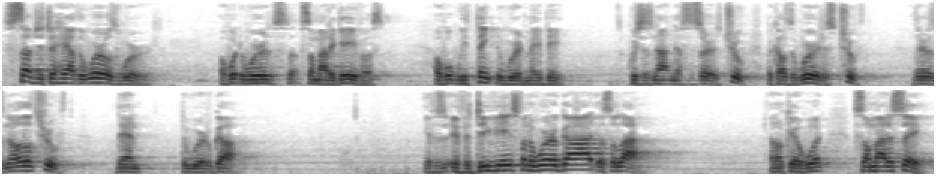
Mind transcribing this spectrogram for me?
subject to have the world's word. of what the word somebody gave us, of what we think the word may be, which is not necessarily true, because the word is truth. There is no other truth than the word of God. If, if it deviates from the word of God, it's a lie. I don't care what somebody say,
